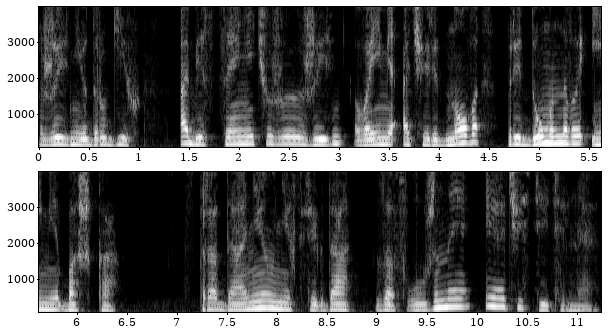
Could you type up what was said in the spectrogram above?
жизнью других, обесценить чужую жизнь во имя очередного придуманного ими башка. Страдания у них всегда заслуженные и очистительные.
